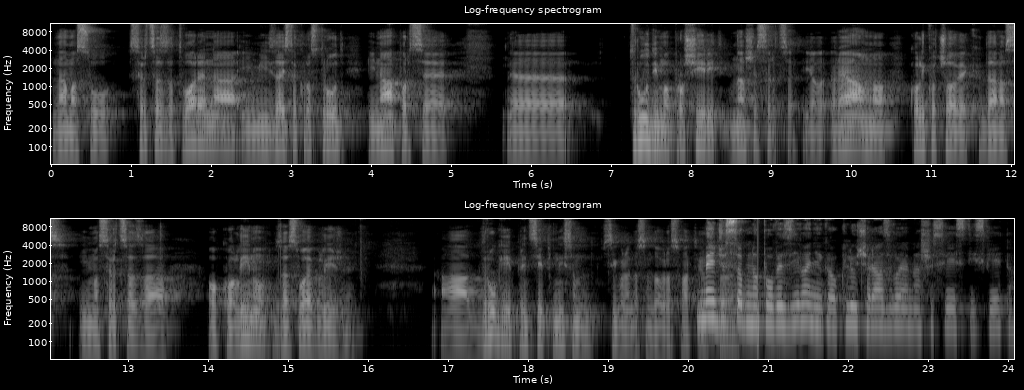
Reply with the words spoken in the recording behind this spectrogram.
Nama su srca zatvorena i mi zaista kroz trud i napor se e, trudimo proširiti naše srce. Jer realno koliko čovjek danas ima srca za okolinu, za svoje bližnje. A drugi princip nisam siguran da sam dobro shvatio. Međusobno povezivanje kao ključ razvoja naše svijesti i svijeta.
